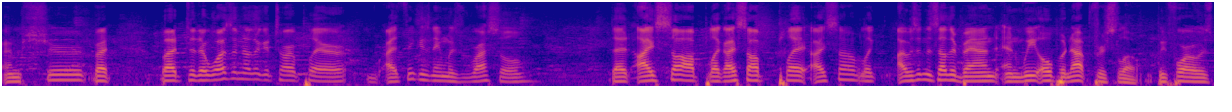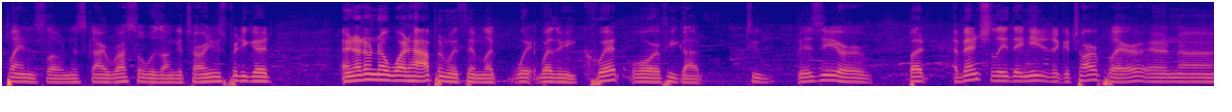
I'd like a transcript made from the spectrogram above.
I'm sure, but but uh, there was another guitar player. I think his name was Russell. That I saw, like I saw play, I saw like I was in this other band, and we opened up for Slow before I was playing in Slow, and this guy Russell was on guitar, and he was pretty good. And I don't know what happened with him, like wh- whether he quit or if he got too busy, or. But eventually, they needed a guitar player, and uh,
